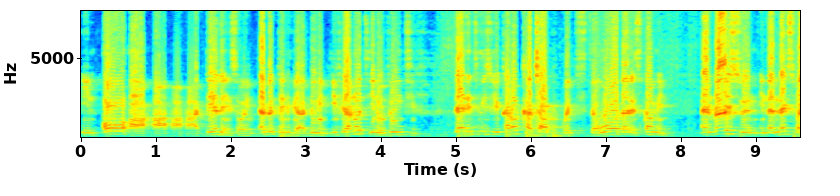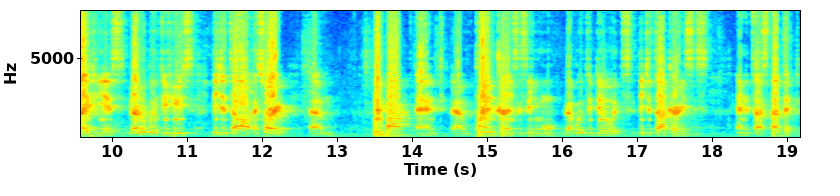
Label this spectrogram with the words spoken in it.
in all our, our, our, our dealings or in everything we are doing. If you are not innovative, then it means you cannot catch up with the world that is coming. And very soon, in the next five years, we are not going to use digital, uh, sorry, um, paper and um, coin currencies anymore. We are going to deal with digital currencies. And it has started.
